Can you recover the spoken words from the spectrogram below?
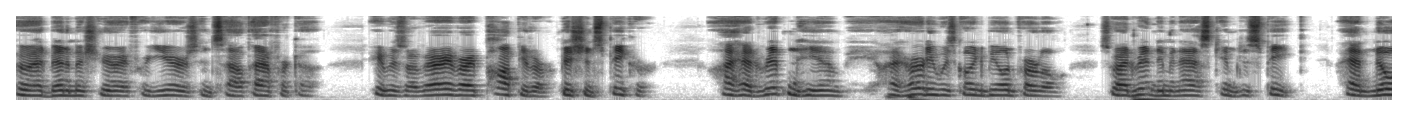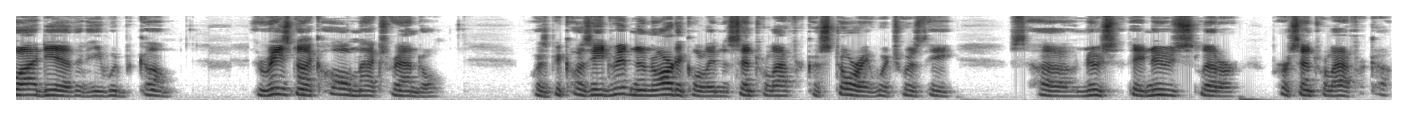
who had been a missionary for years in South Africa, he was a very, very popular mission speaker. I had written him, I heard he was going to be on furlough, so I'd written him and asked him to speak. I had no idea that he would come. The reason I called Max Randall was because he'd written an article in the Central Africa Story, which was the uh, news the newsletter for Central Africa,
